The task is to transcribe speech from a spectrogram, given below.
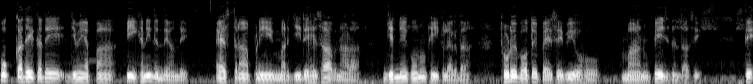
ਉਹ ਕਦੇ ਕਦੇ ਜਿਵੇਂ ਆਪਾਂ ਭੀਖ ਨਹੀਂ ਦਿੰਦੇ ਹੁੰਦੇ, ਇਸ ਤਰ੍ਹਾਂ ਆਪਣੀ ਮਰਜ਼ੀ ਦੇ ਹਿਸਾਬ ਨਾਲ ਜਿੰਨੇ ਕੁ ਉਹਨੂੰ ਠੀਕ ਲੱਗਦਾ, ਥੋੜ੍ਹੇ ਬਹੁਤੇ ਪੈਸੇ ਵੀ ਉਹ ਮਾਂ ਨੂੰ ਭੇਜ ਦਿੰਦਾ ਸੀ। ਤੇ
